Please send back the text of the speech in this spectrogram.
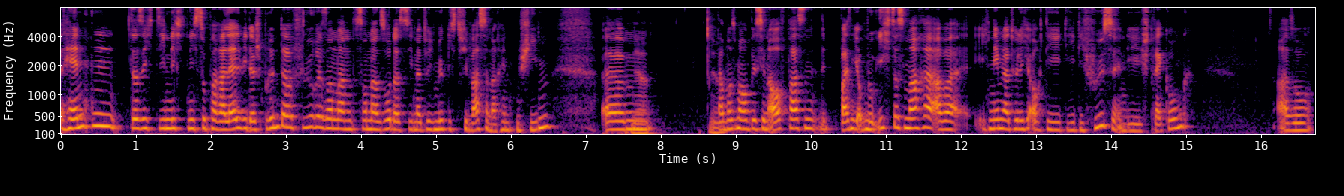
Händen, dass ich die nicht, nicht so parallel wie der Sprinter führe, sondern, sondern so, dass sie natürlich möglichst viel Wasser nach hinten schieben. Ähm, ja. Ja. Da muss man auch ein bisschen aufpassen. Ich weiß nicht, ob nur ich das mache, aber ich nehme natürlich auch die, die, die Füße in die Streckung. Also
